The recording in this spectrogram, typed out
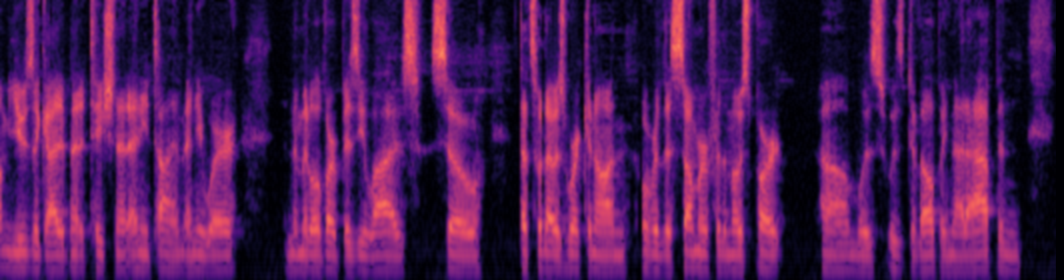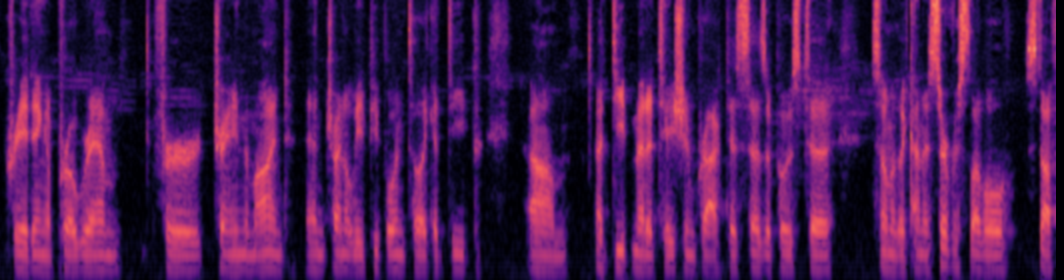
um, use a guided meditation at any time, anywhere in the middle of our busy lives. So that's what I was working on over the summer for the most part. Um, was was developing that app and creating a program for training the mind and trying to lead people into like a deep um, a deep meditation practice as opposed to some of the kind of surface level stuff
